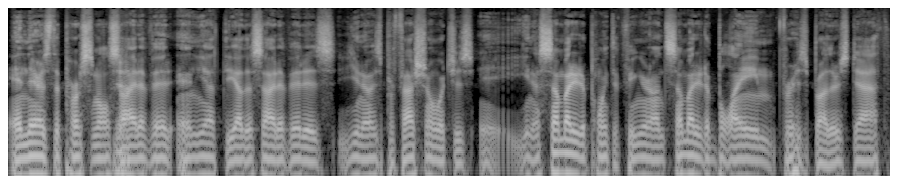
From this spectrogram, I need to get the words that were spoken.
and there's the personal side of it, and yet the other side of it is you know his professional, which is eh, you know somebody to point the finger on, somebody to blame for his brother's death,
